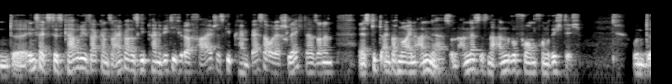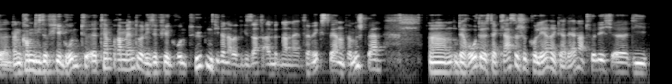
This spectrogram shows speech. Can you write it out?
Und äh, Insights Discovery sagt ganz einfach, es gibt kein richtig oder falsch, es gibt kein besser oder schlechter, sondern es gibt einfach nur ein anders. Und anders ist eine andere Form von richtig. Und äh, dann kommen diese vier Grundtemperamente oder diese vier Grundtypen, die dann aber, wie gesagt, alle miteinander vermixt werden und vermischt werden. Ähm, der rote ist der klassische Choleriker, der natürlich äh, die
